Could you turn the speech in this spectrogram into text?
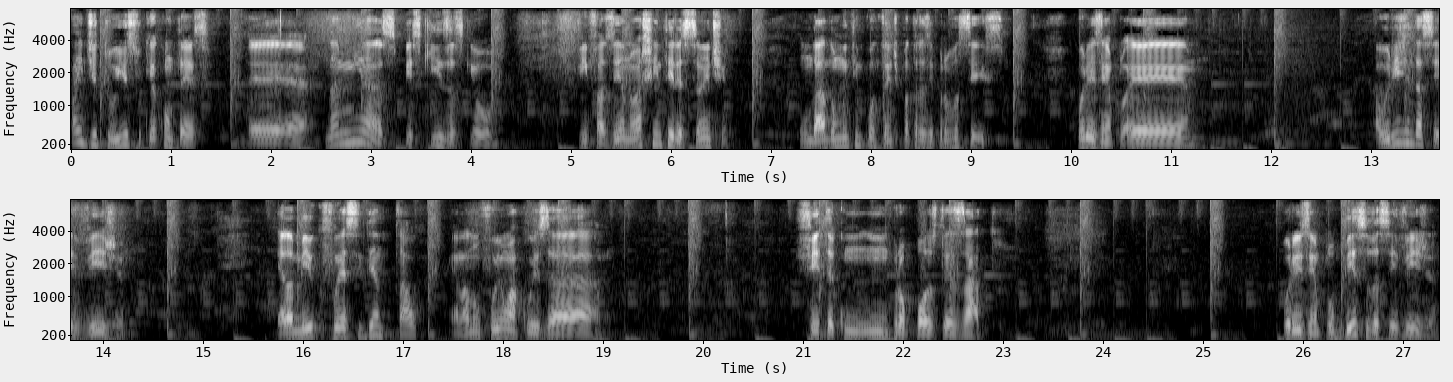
Aí dito isso, o que acontece? é, nas minhas pesquisas que eu vim fazendo, eu achei interessante um dado muito importante para trazer para vocês. Por exemplo, é, a origem da cerveja, ela meio que foi acidental. Ela não foi uma coisa feita com um propósito exato. Por exemplo, o berço da cerveja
